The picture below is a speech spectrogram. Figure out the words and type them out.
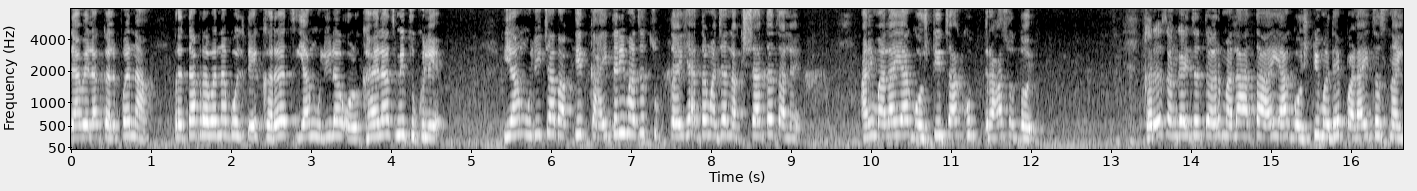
त्यावेळेला कल्पना प्रतापरावांना बोलते खरंच या मुलीला ओळखायलाच मी चुकली आहे या मुलीच्या बाबतीत काहीतरी माझं चुकतं हे आता माझ्या लक्षातच आलं आहे आणि मला या गोष्टीचा खूप त्रास होतोय. खरं सांगायचं तर मला आता या गोष्टीमध्ये पडायचंच नाही.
